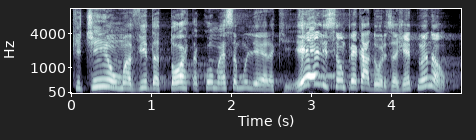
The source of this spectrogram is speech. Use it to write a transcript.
que tinham uma vida torta como essa mulher aqui. Eles são pecadores, a gente não é não.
